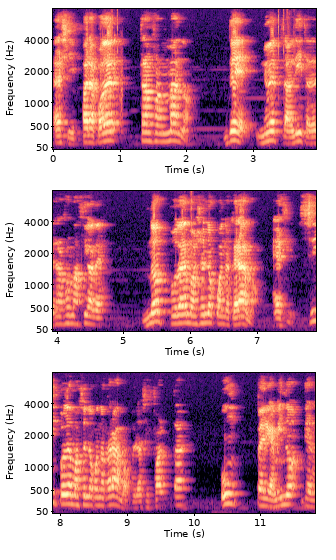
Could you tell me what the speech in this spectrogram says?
es decir, para poder transformarnos de nuestra lista de transformaciones, no podemos hacerlo cuando queramos Es decir, sí podemos hacerlo cuando queramos, pero hace falta un pergamino de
